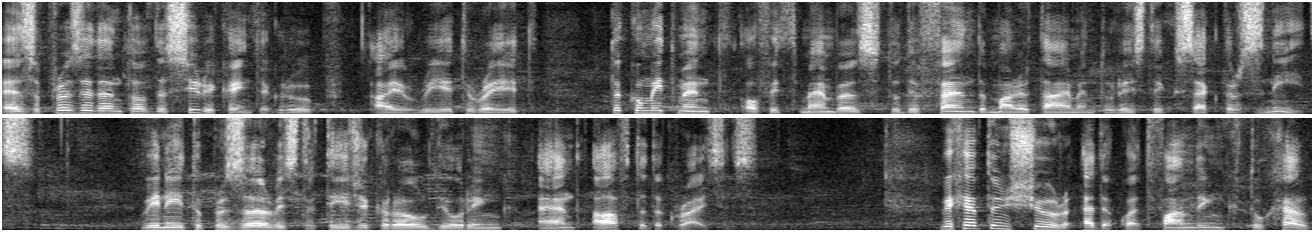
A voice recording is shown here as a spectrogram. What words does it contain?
As the president of the SEARICA Intergroup, I reiterate the commitment of its members to defend the maritime and touristic sector's needs. We need to preserve its strategic role during and after the crisis. We have to ensure adequate funding to help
